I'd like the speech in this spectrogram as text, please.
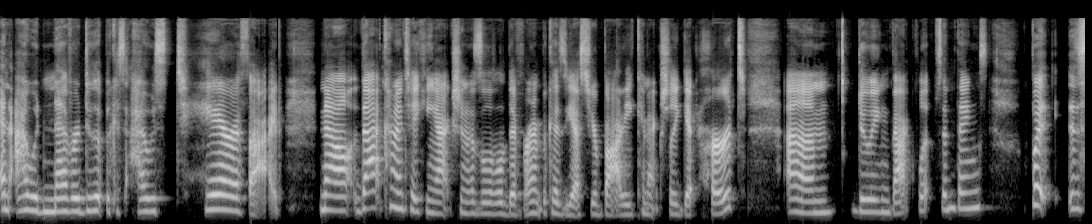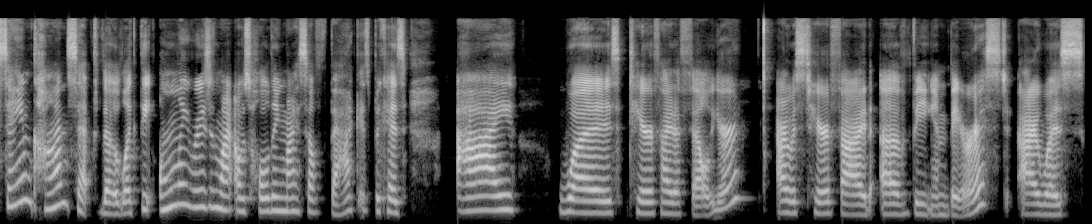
and I would never do it because I was terrified. Now, that kind of taking action is a little different because yes, your body can actually get hurt um, doing backflips and things. But the same concept though, like the only reason why I was holding myself back is because I was terrified of failure I was terrified of being embarrassed. I was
